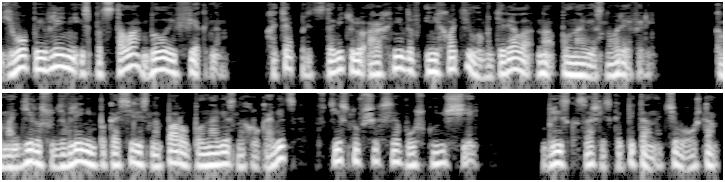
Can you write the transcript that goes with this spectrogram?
Его появление из-под стола было эффектным, хотя представителю арахнидов и не хватило материала на полновесного рефери. Командиры с удивлением покосились на пару полновесных рукавиц, втиснувшихся в узкую щель. Близко сошлись капитаны, чего уж там.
